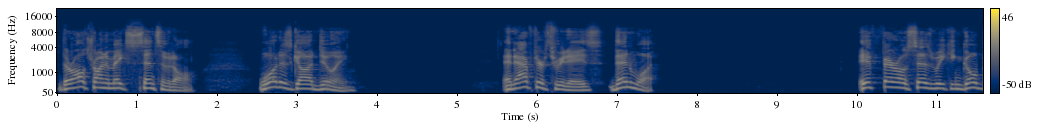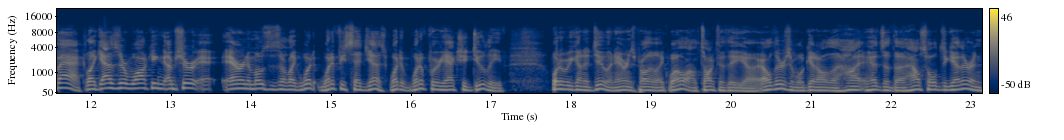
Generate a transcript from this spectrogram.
they're all trying to make sense of it all. What is God doing? And after three days, then what? If Pharaoh says we can go back, like as they're walking, I'm sure Aaron and Moses are like, "What? What if he said yes? What? What if we actually do leave? What are we going to do?" And Aaron's probably like, "Well, I'll talk to the uh, elders, and we'll get all the high, heads of the household together, and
